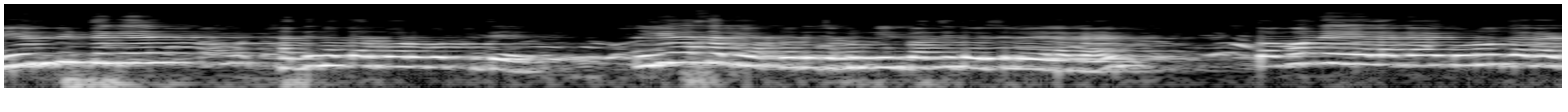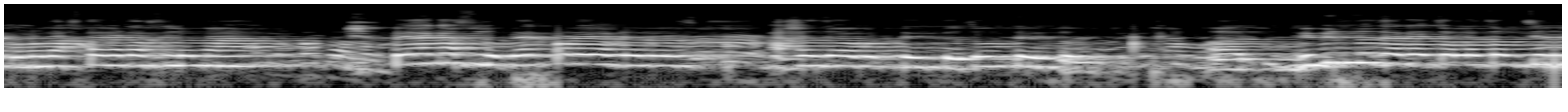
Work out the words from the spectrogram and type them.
বিএনপির থেকে স্বাধীনতার পরবর্তীতে ইলিয়াস আলী আপনাদের যখন নির্বাচিত হয়েছিল এলাকায়, তখন এই এলাকায় কোনো জায়গায় কোনো রাস্তাঘাট আসলো না। ব্যাগ আসলো, ব্যাগ পরে আপনারা আসা যাওয়া করতে হতো চলতে হতো আর বিভিন্ন জায়গায় চলাচল ছিল,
